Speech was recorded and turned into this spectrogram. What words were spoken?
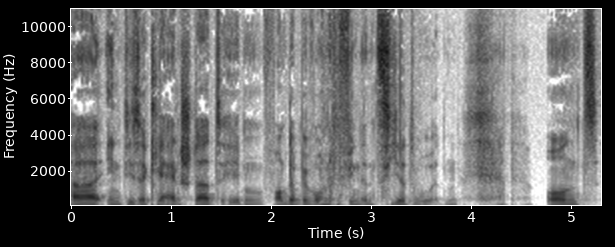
äh, in dieser Kleinstadt eben von den Bewohnern finanziert wurden. Und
